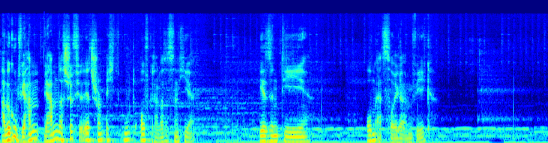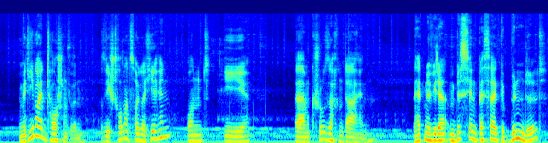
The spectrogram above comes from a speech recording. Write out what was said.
Aber gut, wir haben, wir haben das Schiff jetzt schon echt gut aufgeteilt. Was ist denn hier? Hier sind die Stromerzeuger im Weg. Wenn wir die beiden tauschen würden, also die Stromerzeuger hierhin und die ähm, Crew-Sachen dahin, dann hätten wir wieder ein bisschen besser gebündelt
